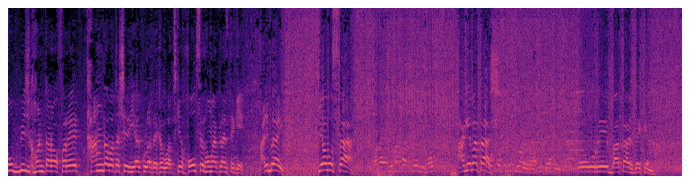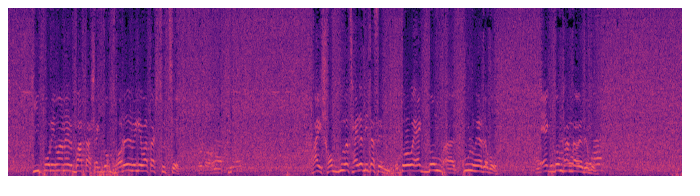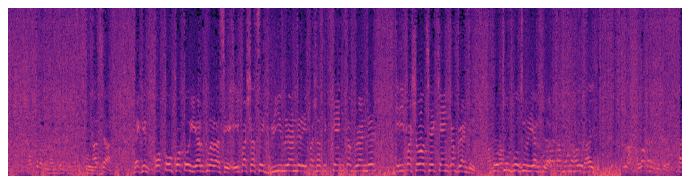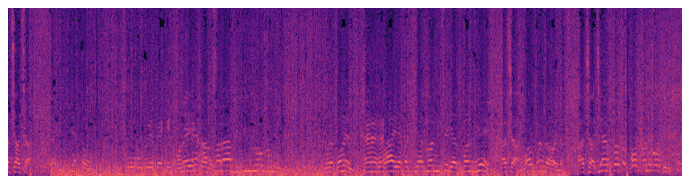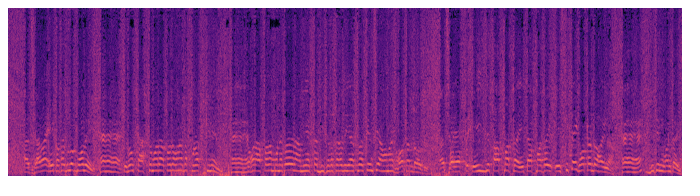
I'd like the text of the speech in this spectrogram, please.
চব্বিশ ঘণ্টার অফারে ঠান্ডা বাতাসের এয়ার কুলার দেখাবো আজকে হোলসেল হোম অ্যাপ্লায়েন্স থেকে। আরিফ ভাই, কি অবস্থা? আগে বাতাস? ওরে বাতাস দেখেন। কি পরিমাণের বাতাস, একদম ঝড়ের বেগে বাতাস ছুটছে। ভাই, সবগুলো ছাইরা দিতেছেন তো একদম কুল হয়ে যাব। একদম ঠান্ডা হয়ে যাব। আচ্ছা দেখেন কত কত এয়ার কুলার আছে। এই পাশে আছে গ্রি ব্র্যান্ডের এই পাশে আছে ক্যাঙ্কা ব্র্যান্ডের এই পাশেও আছে ক্যাঙ্কা ব্র্যান্ডের। প্রচুর প্রচুর এয়ার কুলার। মনে হবে ভাই আচ্ছা আচ্ছা। কি একটা দেখেন মানে আপনারা বিভিন্ন মানে বলেন হ্যাঁ, হ্যাঁ, হ্যাঁ। ভাই একটা এয়ার প্লান নিচ্ছে এয়ার প্লান নিয়ে আচ্ছা। ঘর ঠান্ডা হয় না। আচ্ছা আচ্ছা। এয়ার প্লান তো ঘর ঠান্ডা করা জিনিস না। যারা এই কথাগুলো বলে হ্যাঁ হ্যাঁ হ্যাঁ। এবং কাস্টমার আপনারা যখন একটা প্রোডাক্ট কিনেন হ্যাঁ, হ্যাঁ, হ্যাঁ। তখন আপনারা মনে করেন আমি একটা বিশ হাজার টাকা দিয়ে এয়ার কুলার কিনছি আমার মানে ঘর ঠান্ডা হবে। আচ্ছা। একটা এই যে তাপমাত্রা এই তাপমাত্রায় এসিটাই ঘর ঠান্ডা হয় না। হ্যাঁ হ্যাঁ হ্যাঁ। দু তিন ঘন্টায়।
